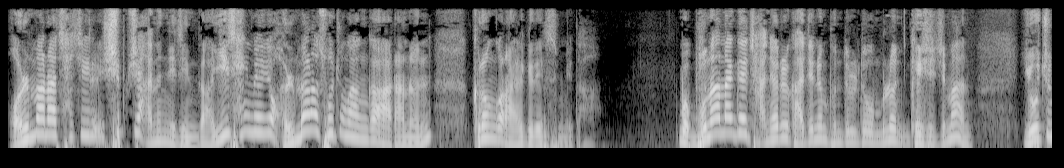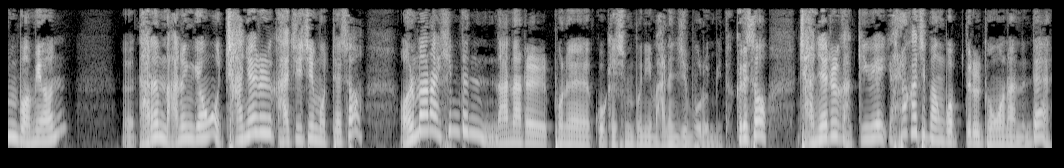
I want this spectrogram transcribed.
얼마나 사실 쉽지 않은 일인가, 이 생명이 얼마나 소중한가라는 그런 걸 알게 됐습니다. 뭐, 무난하게 자녀를 가지는 분들도 물론 계시지만, 요즘 보면 어, 다른 많은 경우 자녀를 가지지 못해서 얼마나 힘든 나날을 보내고 계신 분이 많은지 모릅니다. 그래서 자녀를 갖기 위해 여러 가지 방법들을 동원하는데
